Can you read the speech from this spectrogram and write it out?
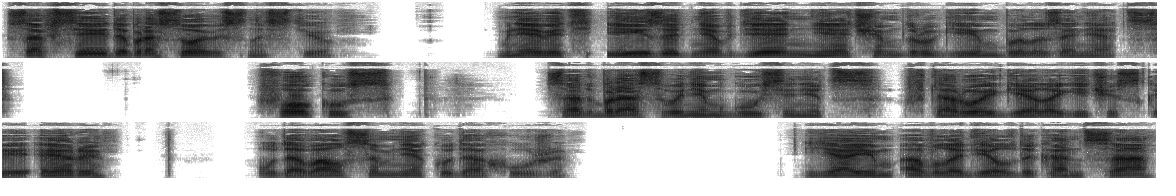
со всей добросовестностью. Мне ведь изо дня в день нечем другим было заняться. Фокус с отбрасыванием гусениц второй геологической эры удавался мне куда хуже. Я им овладел до конца,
